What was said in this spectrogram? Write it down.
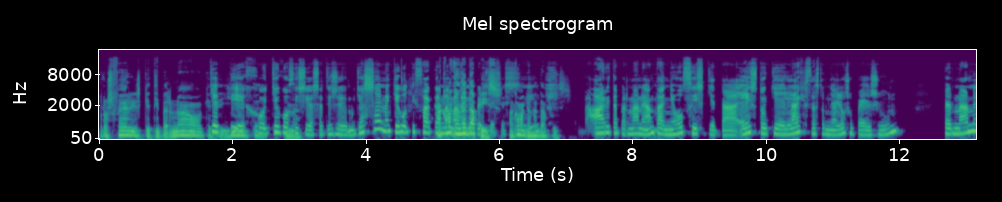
προσφέρεις και τι περνάω και, και τι τι γίνεται. έχω, και εγώ Ναι. θυσίασα τη ζωή μου για σένα και εγώ τι θα έκανα Ακόμα και αν άμα δεν τα υπήρχες πεις. εσύ. Ακόμα και αν δεν τα πεις. άρρητα περνάνε, αν τα νιώθεις και τα έστω και ελάχιστα στο μυαλό σου παίζουν, περνάνε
